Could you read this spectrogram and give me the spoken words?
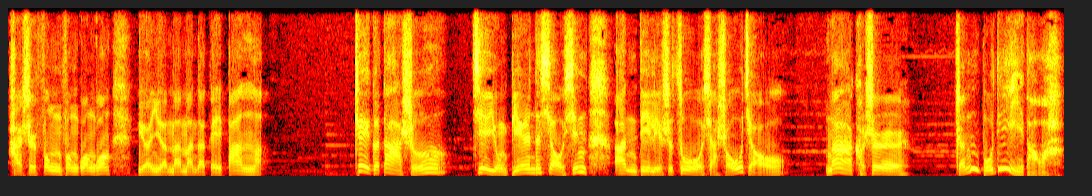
还是风风光光、圆圆满满的给办了。这个大蛇借用别人的孝心，暗地里是做下手脚，那可是真不地道啊！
